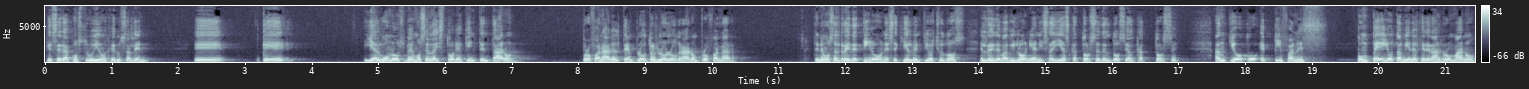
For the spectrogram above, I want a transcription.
que será construido en Jerusalén, eh, que, y algunos vemos en la historia que intentaron profanar el templo, otros lo lograron profanar, tenemos el rey de Tiro en Ezequiel 28.2, el rey de Babilonia en Isaías 14 del 12 al 14, Antíoco Epífanes, Pompeyo también el general romano,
